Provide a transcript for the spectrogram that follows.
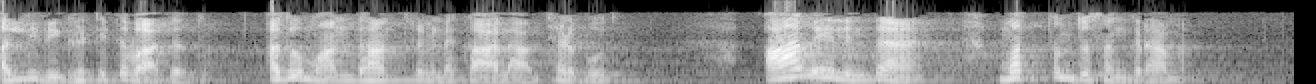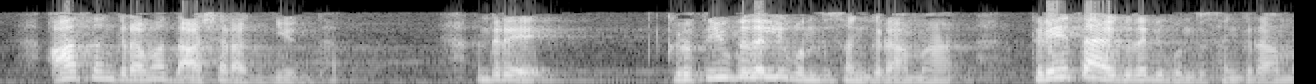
ಅಲ್ಲಿ ವಿಘಟಿತವಾದದ್ದು. ಅದು ಮಾಂಧಾಂತರವಿನ ಕಾಲ ಅಂತ ಹೇಳ್ಬೋದು. ಆಮೇಲಿಂದ ಮತ್ತೊಂದು ಸಂಗ್ರಾಮ. ಆ ಸಂಗ್ರಾಮ ದಾಶರಾಜ್ಞಿ ಯುದ್ಧ ಅಂದರೆ ಕೃತಯುಗದಲ್ಲಿ ಒಂದು ಸಂಗ್ರಾಮ, ತ್ರೇತಾಯುಗದಲ್ಲಿ ಒಂದು ಸಂಗ್ರಾಮ.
